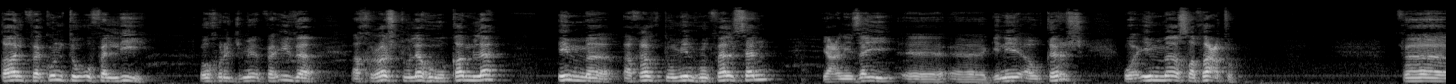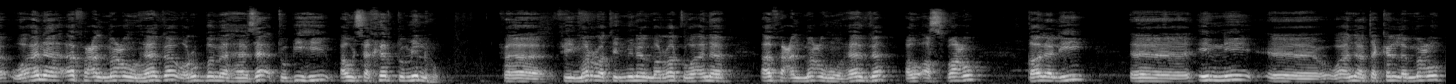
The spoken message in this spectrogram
قال فكنت أفليه. أخرج فإذا أخرجت له قملة إما أخذت منه فلسا يعني زي جنيه أو قرش وإما صفعته. ف وأنا أفعل معه هذا وربما هزأت به أو سخرت منه. ففي مرة من المرات وأنا أفعل معه هذا أو أصفعه قال لي إني وأنا أتكلم معه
